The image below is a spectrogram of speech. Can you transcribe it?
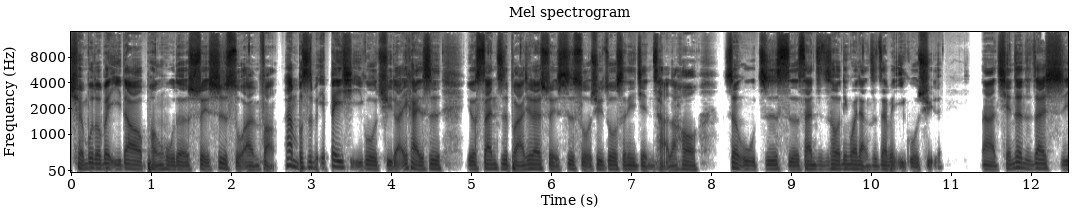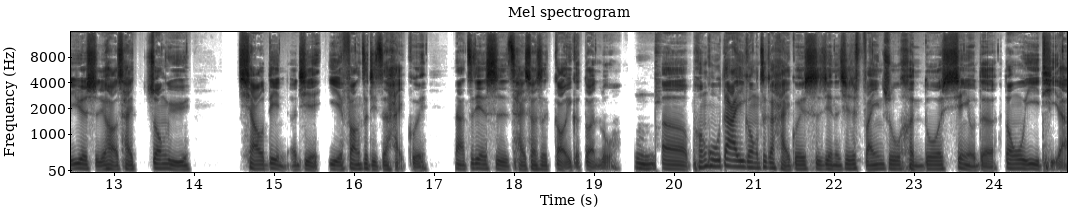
全部都被移到澎湖的水试所安放，他们不是被一起移过去的。一开始是有三只本来就在水试所去做身体检查，然后剩五只死了三只之后，另外两只再被移过去的。那前阵子在十一月十六号才终于敲定，而且也放这几只海龟，那这件事才算是告一个段落。嗯，呃，澎湖大义工这个海龟事件呢，其实反映出很多现有的动物议题啊。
